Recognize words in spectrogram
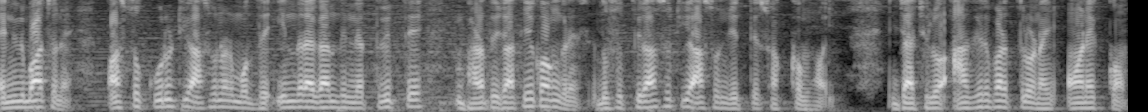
এই নির্বাচনে পাঁচশো কুড়িটি আসনের মধ্যে ইন্দিরা গান্ধীর নেতৃত্বে ভারতীয় জাতীয় কংগ্রেস দুশো তিরাশিটি আসন জিততে সক্ষম হয়, যা ছিল আগেরবার তুলনায় অনেক কম।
